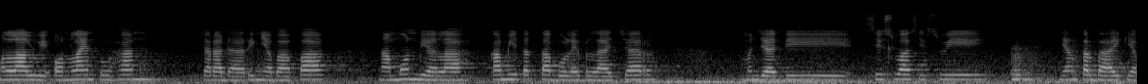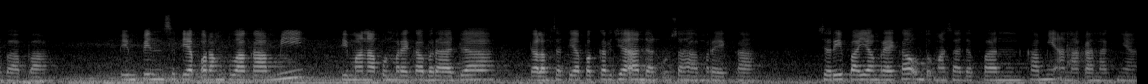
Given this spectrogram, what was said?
melalui online Tuhan secara daring ya Bapak. Namun biarlah kami tetap boleh belajar menjadi siswa-siswi yang terbaik ya Bapak. Pimpin setiap orang tua kami di mana pun mereka berada dalam setiap pekerjaan dan usaha mereka. Jerih payah mereka untuk masa depan kami anak-anaknya.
